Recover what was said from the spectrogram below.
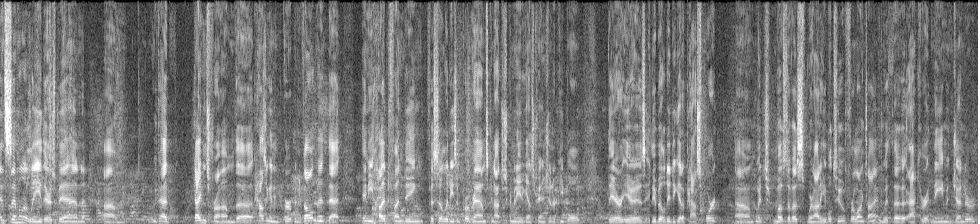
And similarly, there's been um, we've had guidance from the Housing and Urban Development that any HUD funding facilities and programs cannot discriminate against transgender people. There is the ability to get a passport, um, which most of us were not able to for a long time with the accurate name and gender.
